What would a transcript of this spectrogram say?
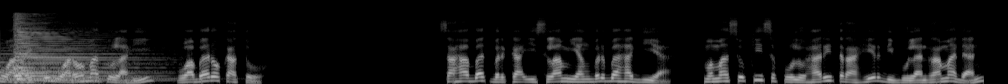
Assalamualaikum warahmatullahi wabarakatuh. Sahabat berkah Islam yang berbahagia. Memasuki 10 hari terakhir di bulan Ramadan,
